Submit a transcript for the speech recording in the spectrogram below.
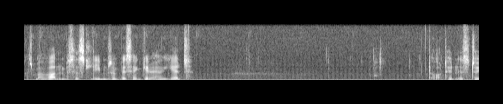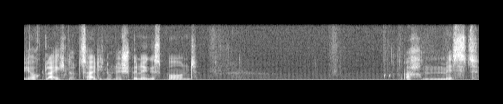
Muss mal warten, bis das Leben so ein bisschen generiert. Dort hinten ist natürlich auch gleich noch zeitig noch eine Spinne gespawnt. Ach Mist.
